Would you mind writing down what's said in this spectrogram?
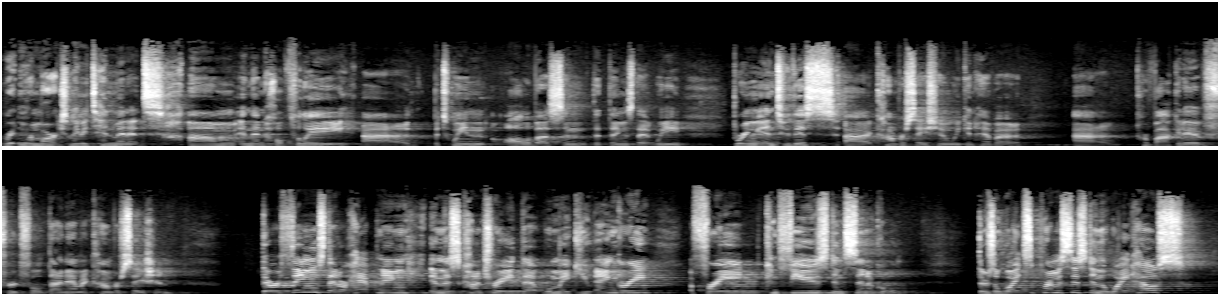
written remarks, maybe 10 minutes, um, and then hopefully uh, between all of us and the things that we bring into this uh, conversation, we can have a uh, provocative, fruitful, dynamic conversation. There are things that are happening in this country that will make you angry afraid, confused, and cynical. There's a white supremacist in the White House.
